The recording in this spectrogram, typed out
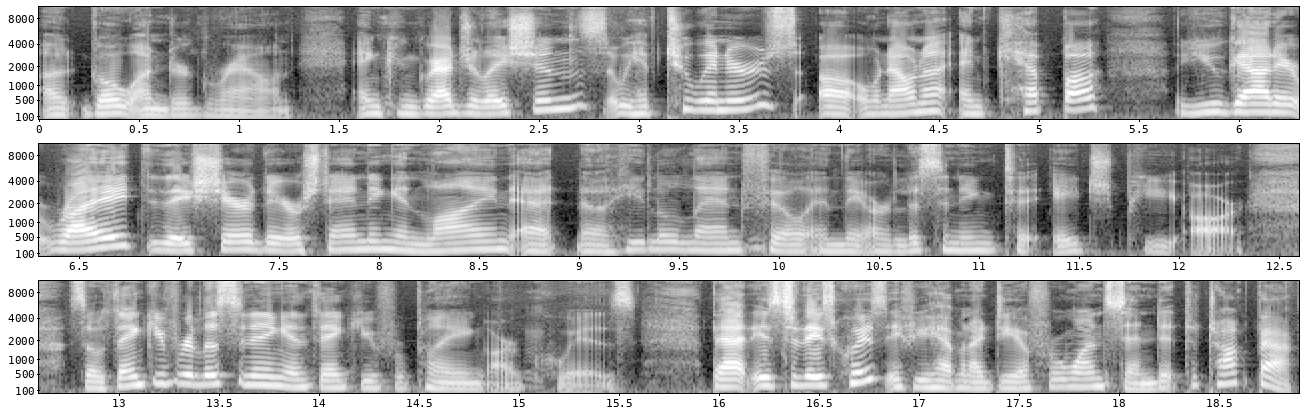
uh, go underground. And congratulations, we have two winners, uh, Onauna and Kepa. You got it right. They shared they are standing in line at uh, Hilo landfill and they are listening to HPR. So thank you for listening and thank you for playing our quiz. That is today's quiz. If you have an idea for one, send it to talkback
